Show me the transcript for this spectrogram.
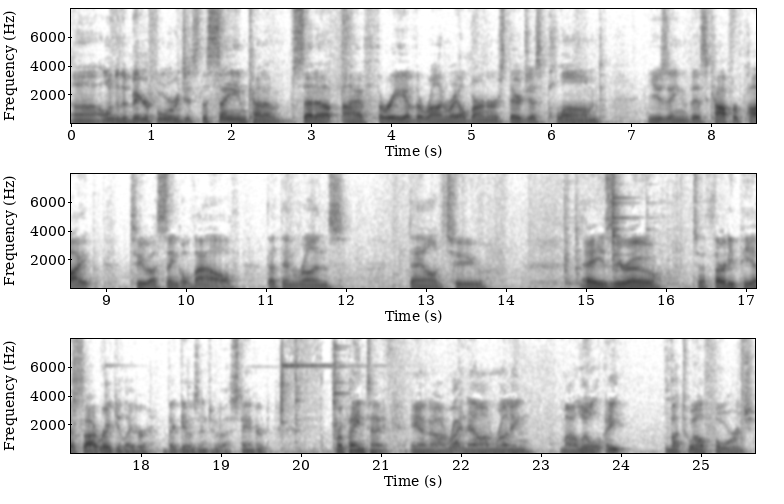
Uh, onto the bigger forge, it's the same kind of setup. I have three of the Ron Reil burners. They're just plumbed using this copper pipe to a single valve that then runs down to a 0 to 30 psi regulator that goes into a standard propane tank. And uh, right now I'm running my little 8 by 12 forge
